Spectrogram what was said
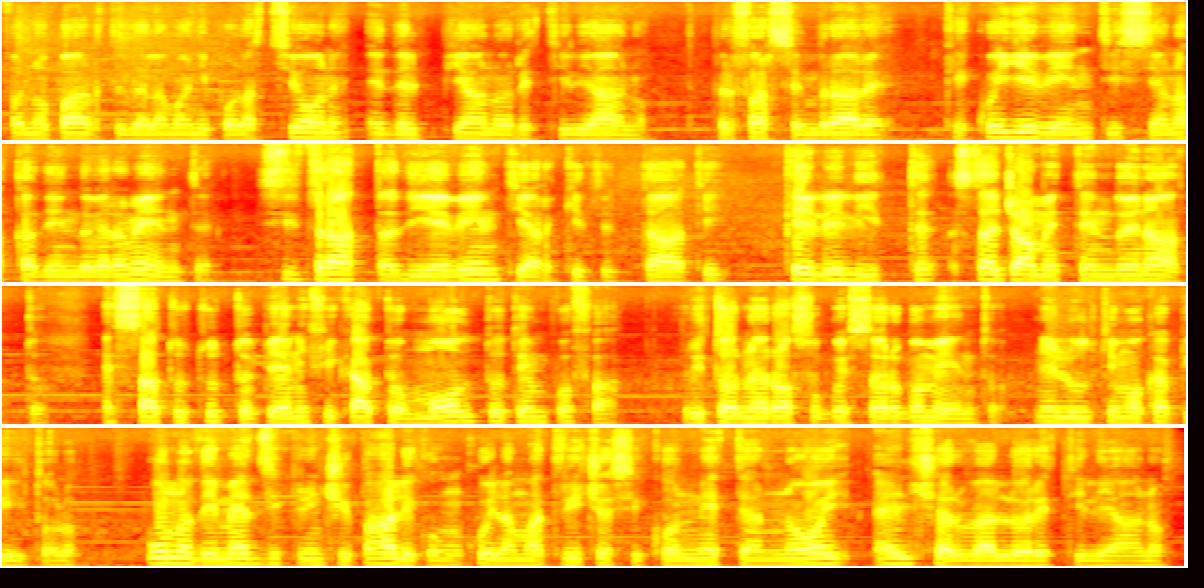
fanno parte della manipolazione e del piano rettiliano per far sembrare che quegli eventi stiano accadendo veramente. Si tratta di eventi architettati che l'elite sta già mettendo in atto. È stato tutto pianificato molto tempo fa. Ritornerò su questo argomento nell'ultimo capitolo. Uno dei mezzi principali con cui la matrice si connette a noi è il cervello rettiliano.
